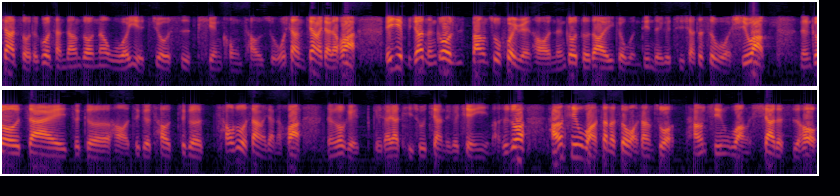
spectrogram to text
下走的过程当中，那我也就是偏空操作。我想这样来讲的话，诶，也比较能够帮助会员哈，能够得到一个稳定的一个绩效。这是我希望能够在这个哈这个操这个操作上来讲的话，能够给给大家提出这样的一个建议嘛。所以说，行情往上的时候往上做，行情往下的时候。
